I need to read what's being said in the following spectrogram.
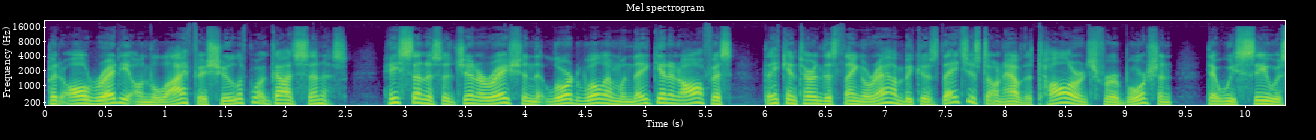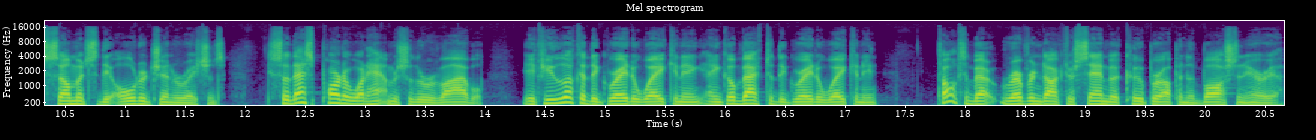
But already on the life issue, look what God sent us. He sent us a generation that, Lord willing, when they get in office, they can turn this thing around because they just don't have the tolerance for abortion that we see with so much of the older generations. So that's part of what happens to the revival. If you look at the Great Awakening and go back to the Great Awakening, talks about Reverend Dr. Samuel Cooper up in the Boston area.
